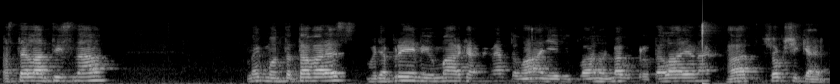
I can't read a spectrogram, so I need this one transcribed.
a Stellantisnál, megmondta Tavares, hogy a prémium márkáknak nem tudom hány évük van, hogy magukra találjanak, hát sok sikert.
